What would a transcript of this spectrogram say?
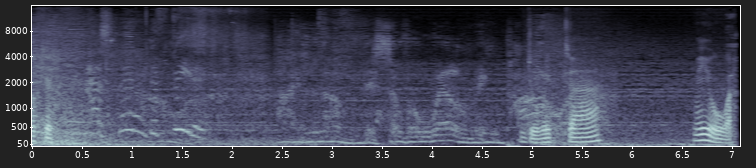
โอเค Has been defeated. I love this overwhelming อยู่ power. ไหมจ๊ะไม่อยู่อะ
